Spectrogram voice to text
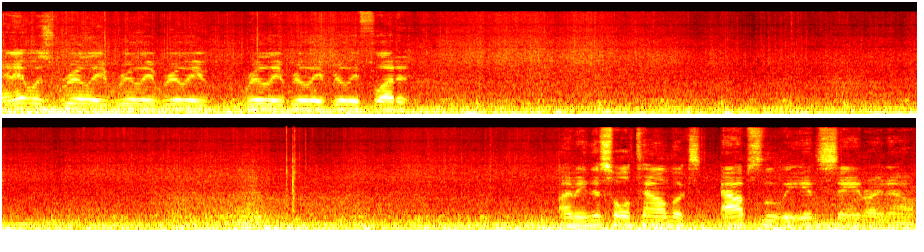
and it was really, really, really, really, really, really flooded. I mean, this whole town looks absolutely insane right now.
